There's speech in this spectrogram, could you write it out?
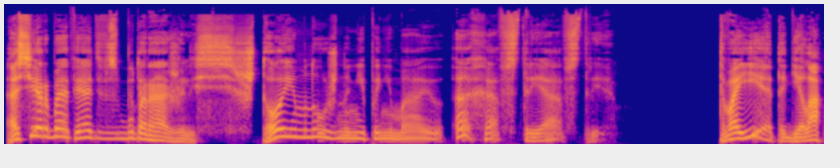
а сербы опять взбудоражились. Что им нужно, не понимаю. Ах, Австрия, Австрия. Твои это дела.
